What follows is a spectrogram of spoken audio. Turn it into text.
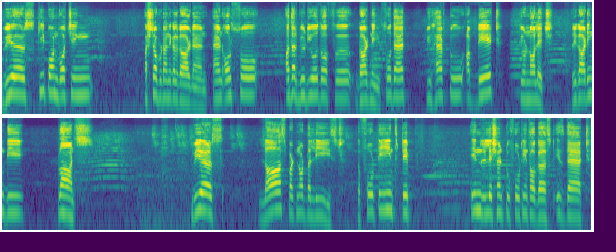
Viewers, keep on watching Ashraf Botanical Garden and also other videos of uh, gardening so that you have to update your knowledge regarding the plants. Viewers, last but not the least, the 14th tip in relation to 14th August is that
